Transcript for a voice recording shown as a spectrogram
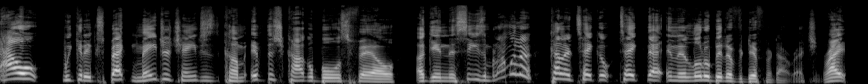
how we could expect major changes to come if the Chicago Bulls fail again this season. But I'm going to kind of take a, take that in a little bit of a different direction, right?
